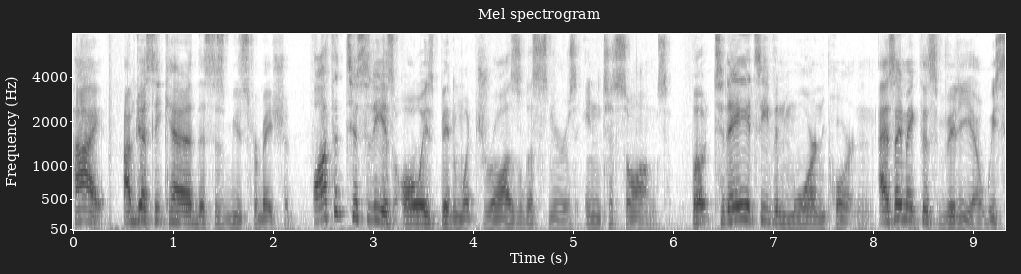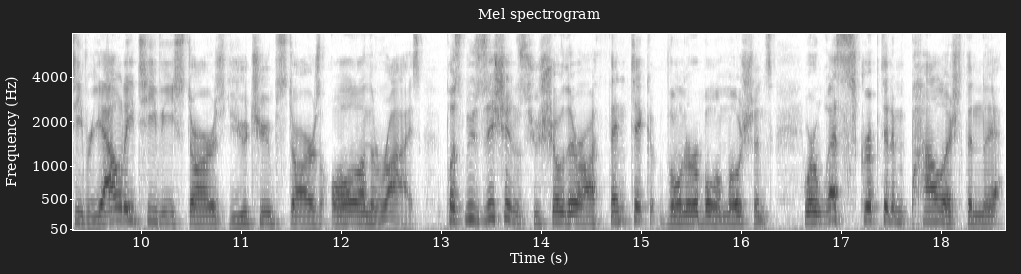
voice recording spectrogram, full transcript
Hi, I'm Jesse Cannon, this is Musformation. Authenticity has always been what draws listeners into songs, but today it's even more important. As I make this video, we see reality TV stars, YouTube stars all on the rise, plus musicians who show their authentic, vulnerable emotions were less scripted and polished than the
